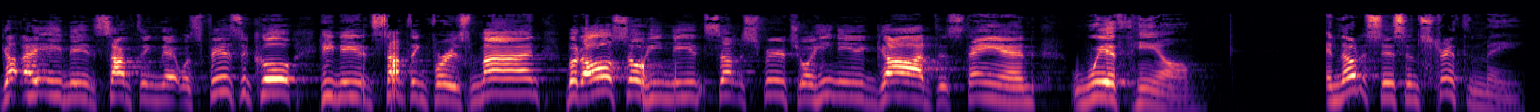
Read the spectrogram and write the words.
God, he needed something that was physical. He needed something for his mind, but also he needed something spiritual. He needed God to stand with him. And notice this and strengthen me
